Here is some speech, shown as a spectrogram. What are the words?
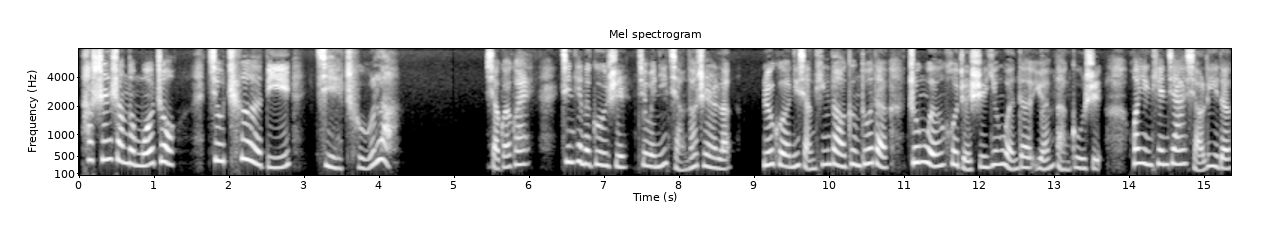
他身上的魔咒就彻底解除了。小乖乖，今天的故事就为你讲到这儿了。如果你想听到更多的中文或者是英文的原版故事，欢迎添加小丽的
